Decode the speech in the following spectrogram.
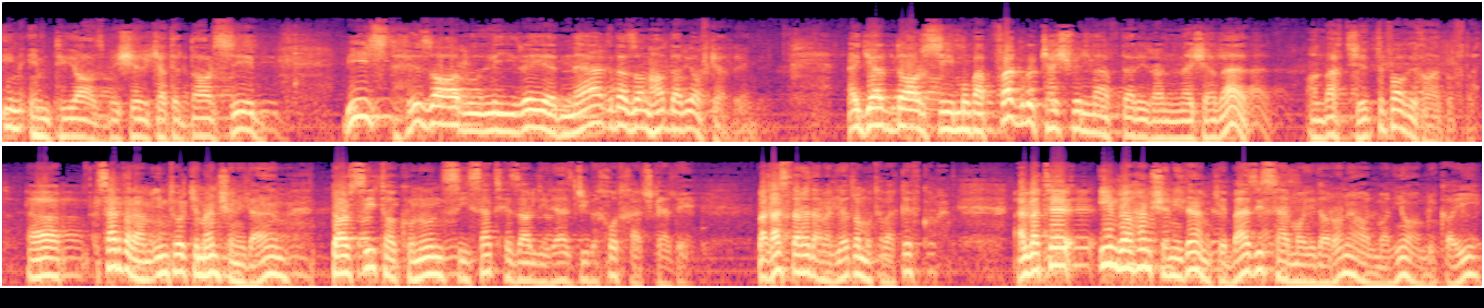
این امتیاز به شرکت دارسی بیست هزار لیره نقد از آنها دریافت کردیم اگر دارسی موفق به کشف نفت در ایران نشود آن وقت چه اتفاقی خواهد افتاد؟ سرورم اینطور که من شنیدم دارسی تا کنون سیصد هزار لیره از جیب خود خرج کرده و قصد دارد عملیات را متوقف کند. البته این را هم شنیدم که بعضی سرمایهداران آلمانی و آمریکایی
